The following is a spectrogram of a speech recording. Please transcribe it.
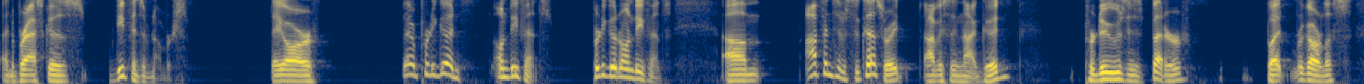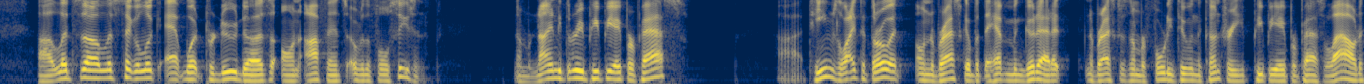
uh, Nebraska's defensive numbers. They are they're pretty good on defense. Pretty good on defense. Um, offensive success rate, obviously not good. Purdue's is better, but regardless, uh, let's uh, let's take a look at what Purdue does on offense over the full season. Number 93 PPA per pass. Uh, teams like to throw it on Nebraska, but they haven't been good at it. Nebraska's number 42 in the country, PPA per pass allowed,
